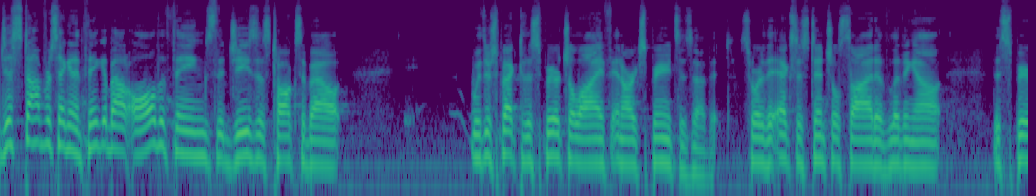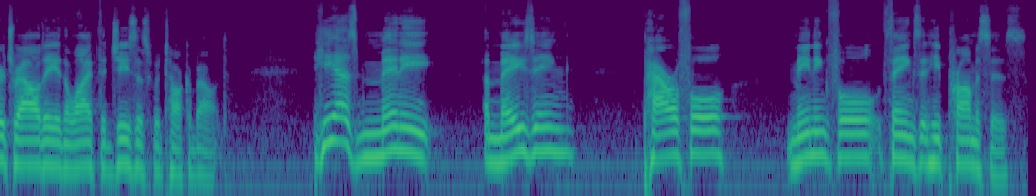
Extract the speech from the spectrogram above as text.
just stop for a second and think about all the things that Jesus talks about with respect to the spiritual life and our experiences of it. Sort of the existential side of living out the spirituality and the life that Jesus would talk about. He has many amazing, powerful, meaningful things that he promises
